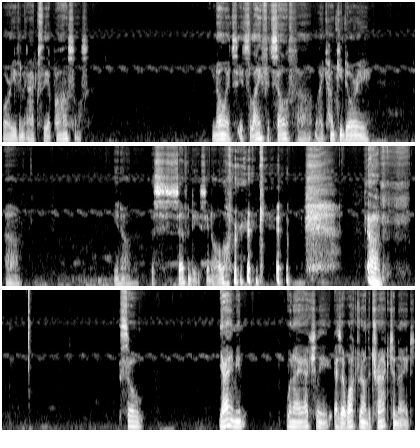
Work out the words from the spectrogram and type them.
or even Acts the Apostles. No, it's it's life itself, uh, like hunky dory. Um, you know, the seventies. You know, all over again. um, so, yeah, I mean, when I actually, as I walked around the track tonight,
